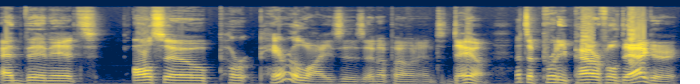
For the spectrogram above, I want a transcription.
and then it also par- paralyzes an opponent. Damn, that's a pretty powerful dagger.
